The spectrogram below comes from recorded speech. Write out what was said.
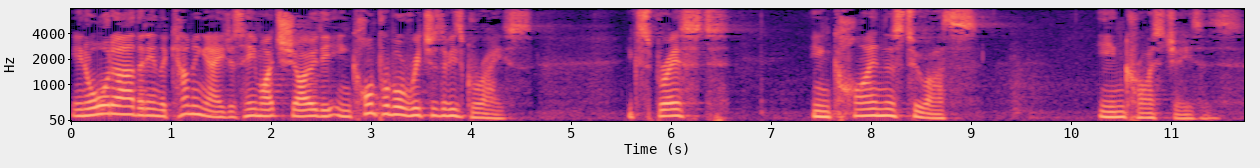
in order that in the coming ages he might show the incomparable riches of his grace expressed in kindness to us in Christ Jesus.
